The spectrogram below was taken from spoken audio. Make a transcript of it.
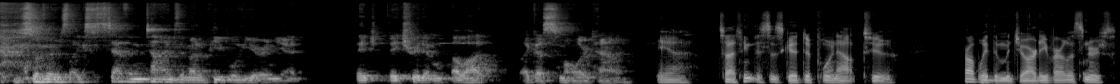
so there's like seven times the amount of people here, and yet they they treat it a lot like a smaller town. Yeah. So I think this is good to point out to probably the majority of our listeners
